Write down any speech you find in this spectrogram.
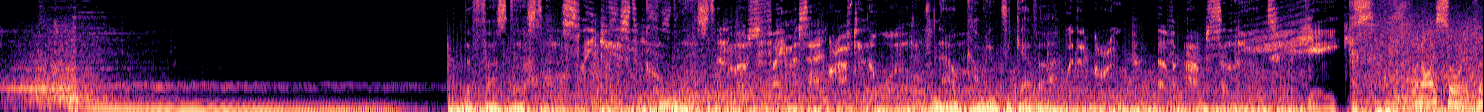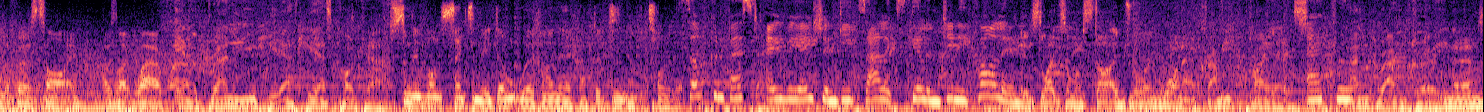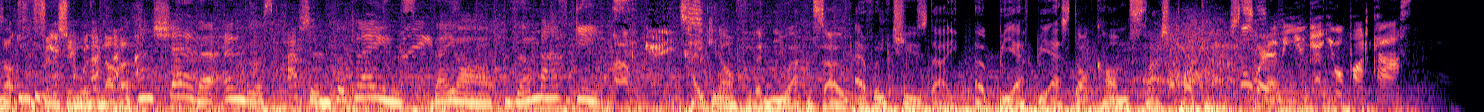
Saw it for the first time, I was like, wow. In a brand new BFBS podcast. Somebody once said to me, don't work on an aircraft that doesn't have a toilet. Self confessed aviation geeks Alex Gill and Ginny Carlin. It's like someone started drawing one aircraft, meet pilots, aircrew, and ground crew, and then ended up finishing with another. And share their endless passion for planes. They are the Mav Geeks. Mav Geeks. Taking off with a new episode every Tuesday at bfbs.com slash podcasts. Or wherever you get your podcasts.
